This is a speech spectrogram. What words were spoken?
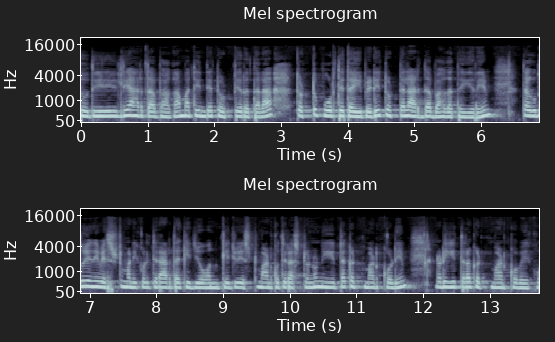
ತುದಿಲಿ ಅರ್ಧ ಭಾಗ ಮತ್ತು ಹಿಂದೆ ತೊಟ್ಟಿರುತ್ತಲ್ಲ ತೊಟ್ಟು ಪೂರ್ತಿ ತೆಗಿಬೇಡಿ. ತೊಟ್ಟಲ್ಲಿ ಅರ್ಧ ಭಾಗ ತೆಗೀರಿ. ತೆಗೆದು ನೀವು ಎಷ್ಟು ಮಡಿಕೊಳ್ತೀರ, ಅರ್ಧ ಕೆ ಜಿಯೋ ಒಂದು ಕೆ ಜಿಯೋ ಎಷ್ಟು ಮಾಡ್ಕೊತೀರ ಅಷ್ಟನ್ನು ನೀಟಾಗಿ ಕಟ್ ಮಾಡ್ಕೊಳ್ಳಿ. ನೋಡಿ ಈ ಥರ ಕಟ್ ಮಾಡ್ಕೋಬೇಕು.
